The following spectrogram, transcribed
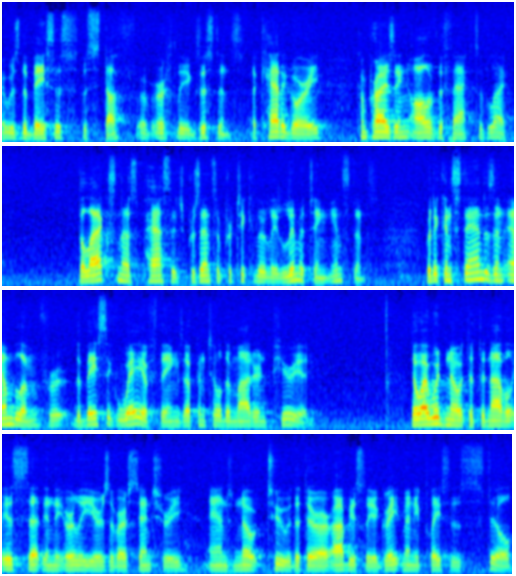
It was the basis, the stuff of earthly existence, a category comprising all of the facts of life. The Laxness passage presents a particularly limiting instance, but it can stand as an emblem for the basic way of things up until the modern period. Though I would note that the novel is set in the early years of our century, and note, too, that there are obviously a great many places still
